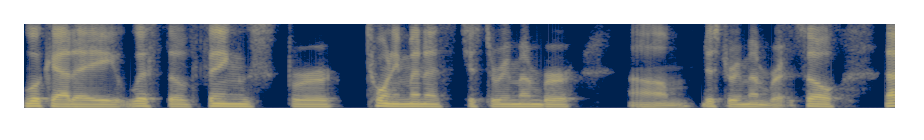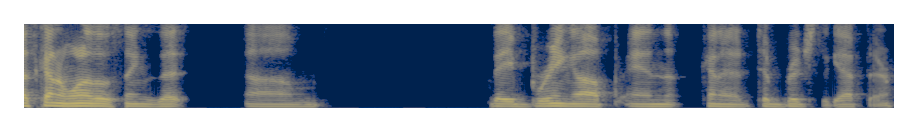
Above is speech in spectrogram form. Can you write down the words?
look at a list of things for 20 minutes just to remember um, just to remember it so that's kind of one of those things that um, they bring up and kind of to bridge the gap there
